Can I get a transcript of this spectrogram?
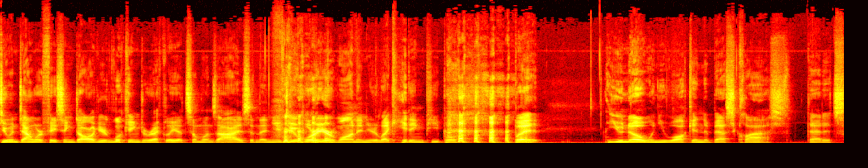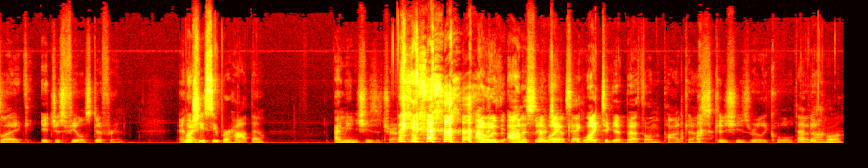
doing downward facing dog, you're looking directly at someone's eyes and then you do warrior 1 and you're like hitting people. But you know when you walk into best class that it's like it just feels different. And Was I- she super hot though? I mean, she's attractive. I would honestly I'm like joking. like to get Beth on the podcast because she's really cool. That'd but, be um, cool.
